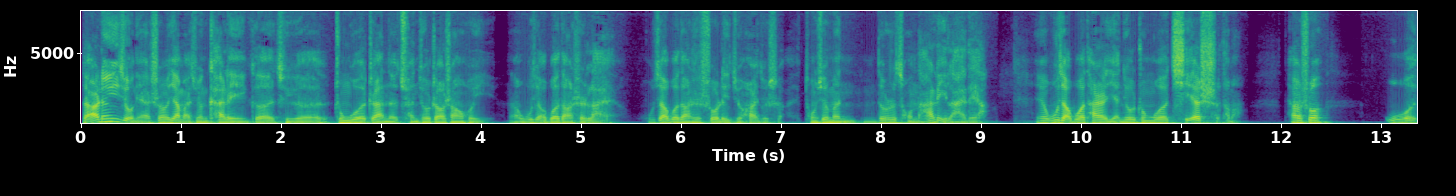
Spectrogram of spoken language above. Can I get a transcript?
在二零一九年的时候，亚马逊开了一个这个中国站的全球招商会议。那吴晓波当时来，吴晓波当时说了一句话，就是：“同学们，你们都是从哪里来的呀？”因为吴晓波他是研究中国企业史的嘛，他就说：“我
